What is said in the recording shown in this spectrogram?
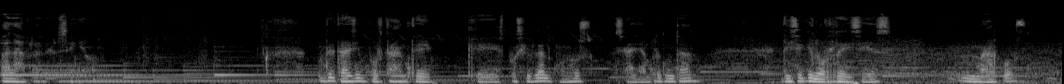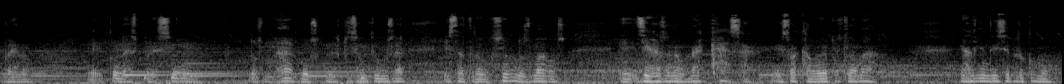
Palabra del Señor. Un detalle importante que es posible algunos se hayan preguntado. Dice que los reyes magos, bueno, eh, con la expresión, los magos, con la expresión que usa esta traducción, los magos, eh, llegaron a una casa, eso acabo de proclamar. Alguien dice, pero ¿cómo?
